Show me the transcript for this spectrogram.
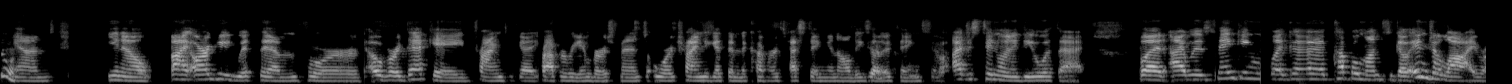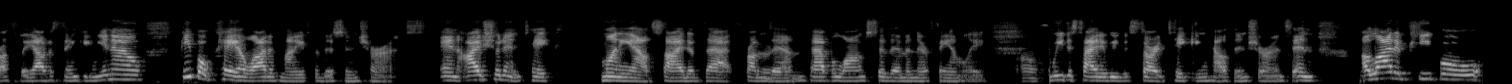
Sure. and you know, I argued with them for over a decade trying to get proper reimbursement or trying to get them to cover testing and all these yeah. other things. So I just didn't want to deal with that. But I was thinking like a couple months ago in July, roughly, I was thinking, you know, people pay a lot of money for this insurance and I shouldn't take money outside of that from right. them. That belongs to them and their family. Awesome. We decided we would start taking health insurance. And a lot of people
